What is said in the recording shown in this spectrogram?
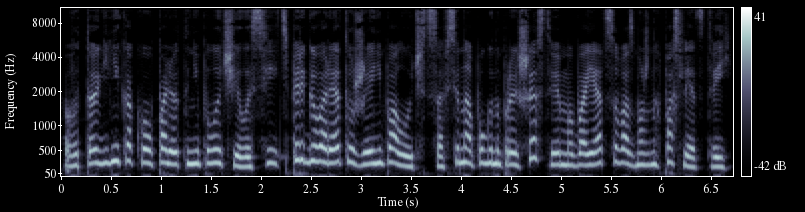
В итоге никакого полета не получилось, и теперь, говорят, уже не получится. Все напуганы происшествием и боятся возможных последствий.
